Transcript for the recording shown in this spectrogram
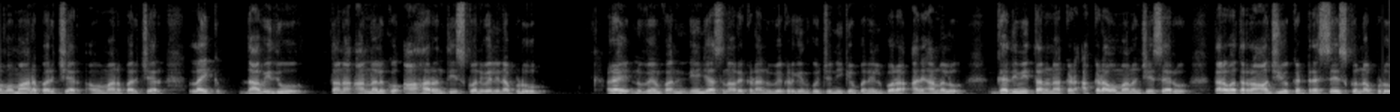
అవమానపరిచారు అవమానపరిచారు. లైక్ దావీదు తన అన్నలకు ఆహారం తీసుకొని వెళ్ళినప్పుడు అరే నువ్వేం పని ఏం చేస్తున్నావు ఇక్కడ? నువ్వు ఎక్కడికి ఎందుకు వచ్చి నీకేం పని? వెళ్ళిపోరా అని అన్నలు గదిమి తనను అక్కడ అక్కడ అవమానం చేశారు. తర్వాత రాజు యొక్క డ్రెస్ వేసుకున్నప్పుడు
